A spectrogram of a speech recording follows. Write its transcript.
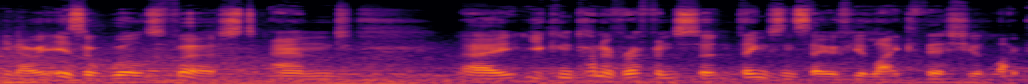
You know, it is a world's first, and uh, you can kind of reference certain things and say if you like this, you'd like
